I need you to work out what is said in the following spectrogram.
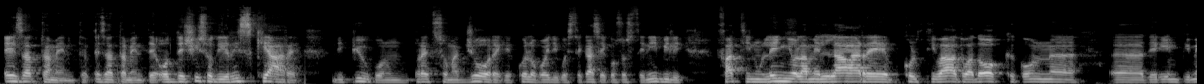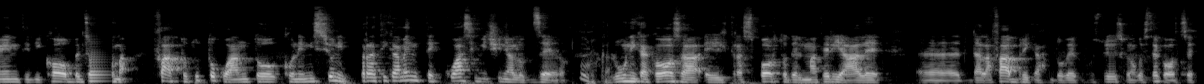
Esattamente, esattamente. Ho deciso di rischiare di più con un prezzo maggiore che quello poi di queste case ecosostenibili fatte in un legno lamellare coltivato ad hoc con eh, dei riempimenti di cob, insomma, fatto tutto quanto con emissioni praticamente quasi vicine allo zero. Urca. L'unica cosa è il trasporto del materiale eh, dalla fabbrica dove costruiscono queste cose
